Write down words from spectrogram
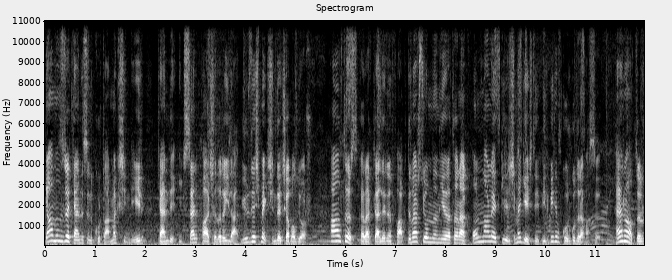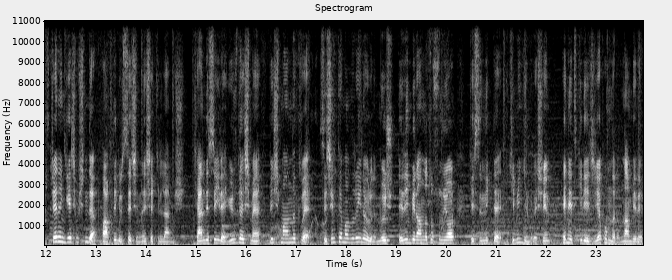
yalnızca kendisini kurtarmak için değil, kendi içsel parçalarıyla yüzleşmek için de çabalıyor. Alters karakterlerin farklı versiyonlarını yaratarak onlarla etkileşime geçtiği bir bilim kurgu draması. Her Alter, Jen'in geçmişinde farklı bir seçimle şekillenmiş. Kendisiyle yüzleşme, pişmanlık ve seçim temalarıyla örülmüş derin bir anlatı sunuyor. Kesinlikle 2025'in en etkileyici yapımlarından biri.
